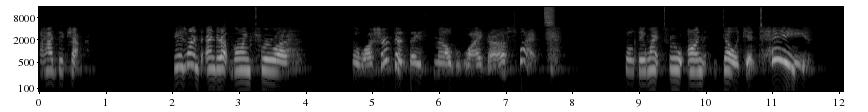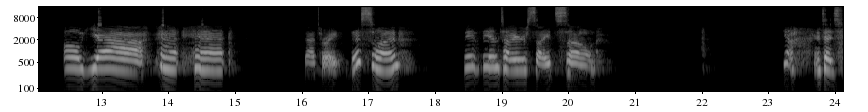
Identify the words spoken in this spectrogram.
I had to check. These ones ended up going through uh, the washer because they smelled like a sweat. So they went through on delicate. Hey! Oh, yeah. That's right. This one needs the entire side sewn. Yeah, it says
